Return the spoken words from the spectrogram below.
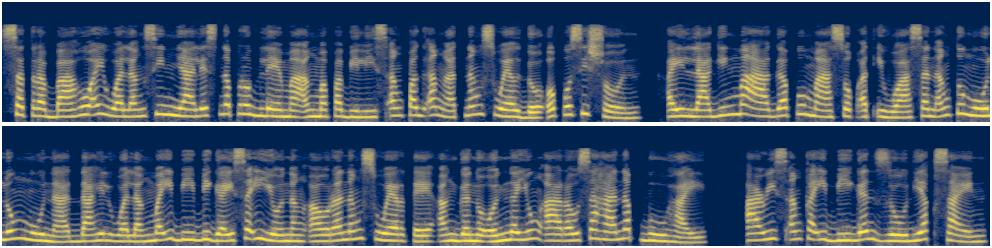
Sa trabaho ay walang sinyales na problema ang mapabilis ang pag-angat ng sweldo o posisyon, ay laging maaga pumasok at iwasan ang tumulong muna dahil walang maibibigay sa iyo ng aura ng swerte ang ganoon ngayong araw sa hanap buhay. Aris ang kaibigan zodiac sign,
